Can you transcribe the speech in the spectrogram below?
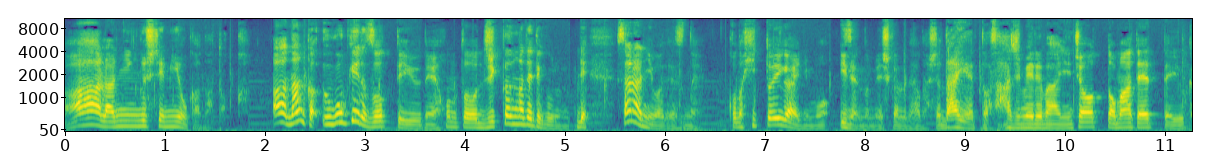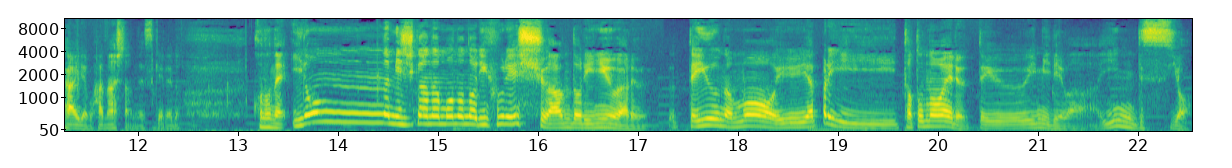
ああ、ランニングしてみようかなとか、ああ、なんか動けるぞっていうね、本当実感が出てくるんで、さらにはですね、このヒット以外にも以前の飯からで話したダイエットを始める前にちょっと待てっていう回でも話したんですけれど、このね、いろんな身近なもののリフレッシュリニューアルっていうのも、やっぱり整えるっていう意味ではいいんですよ。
